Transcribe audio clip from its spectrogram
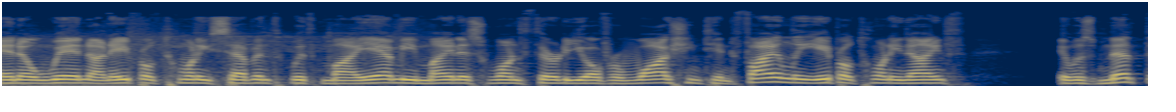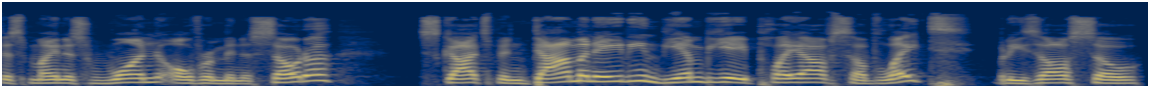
and a win on April 27th with Miami, minus 130 over Washington. Finally, April 29th, it was Memphis, minus one over Minnesota. Scott's been dominating the NBA playoffs of late, but he's also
